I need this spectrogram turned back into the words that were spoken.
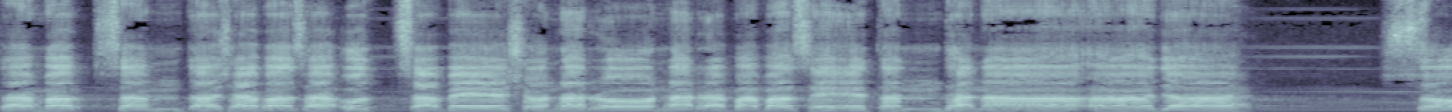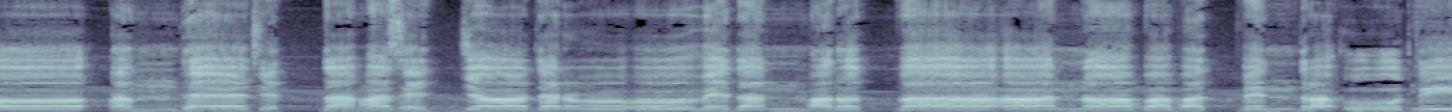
तमप्सन्तशवस उत्सवेषु नरो नरभवसे तन्धनाज सो अन्धे चित्तमसि ज्योतिर्विदन्मरुत्वा न भवत्विन्द्र ऊती।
